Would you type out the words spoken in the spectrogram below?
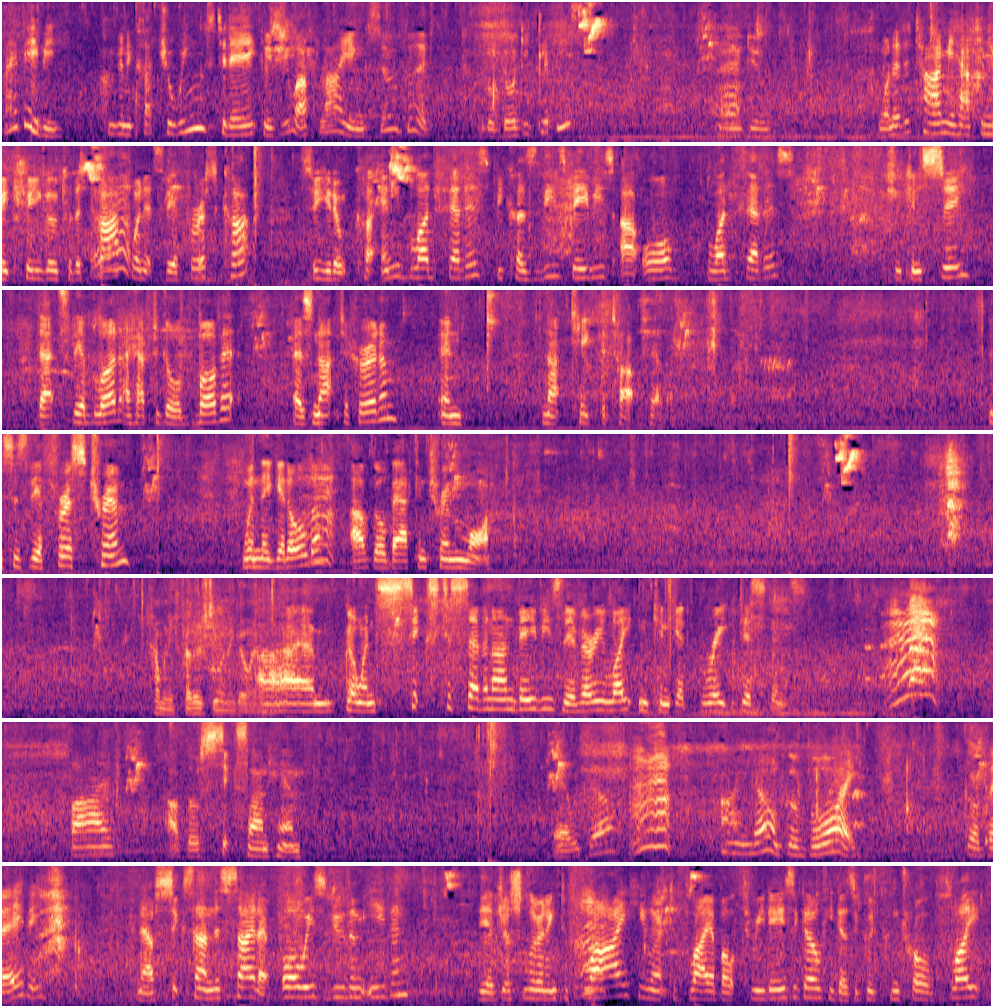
Hi, baby. I'm going to cut your wings today because you are flying so good. Little doggy clippies. And you do one at a time. You have to make sure you go to the top when it's their first cut so you don't cut any blood feathers because these babies are all blood feathers. As you can see, that's their blood. I have to go above it as not to hurt them and not take the top feather. This is their first trim. When they get older, I'll go back and trim more. How many feathers do you want to go in? I'm going six to seven on babies. They're very light and can get great distance. Five. I'll go six on him. There we go. I know, good boy. Good baby. Now six on this side. I always do them even. They're just learning to fly. He learned to fly about three days ago. He does a good controlled flight.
